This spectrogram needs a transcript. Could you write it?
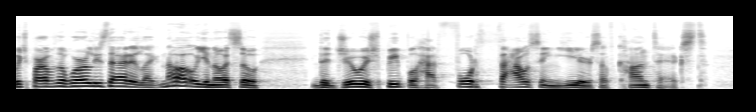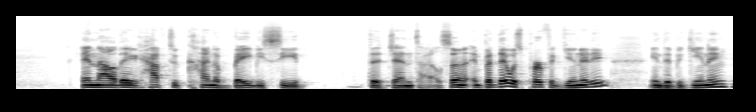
which part of the world is that? It's like, no, you know. So, the Jewish people had four thousand years of context, and now they have to kind of babysit the Gentiles. So, but there was perfect unity in the beginning.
